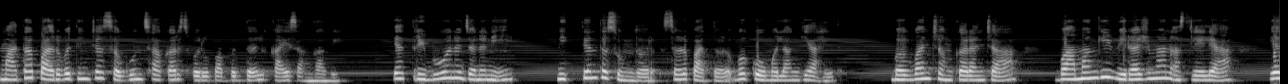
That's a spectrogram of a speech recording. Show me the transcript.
माता पार्वतींच्या सगुण साकार स्वरूपाबद्दल काय सांगावे? या त्रिभुवन जननी नित्यंत सुंदर सडपातळ व कोमलांगी आहेत. भगवान शंकरांच्या वामांगी विराजमान असलेल्या या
